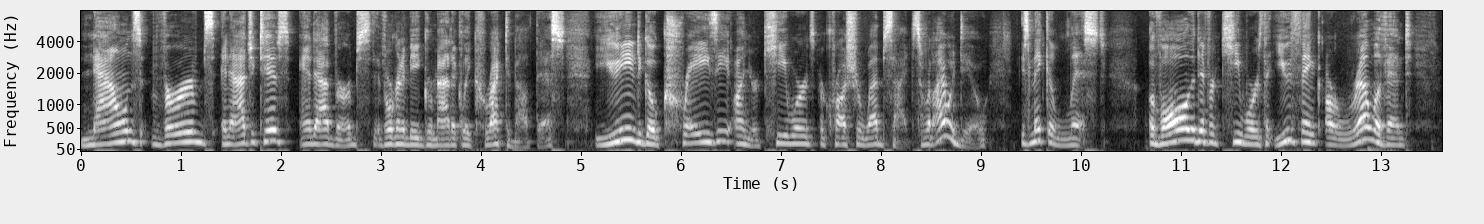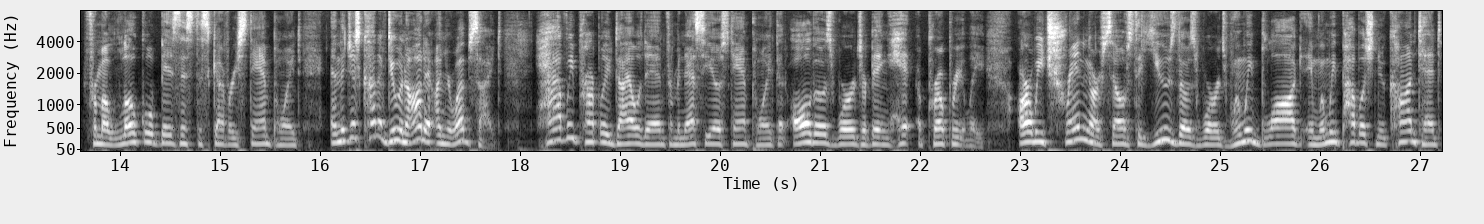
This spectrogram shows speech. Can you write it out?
Nouns, verbs, and adjectives and adverbs, if we're going to be grammatically correct about this, you need to go crazy on your keywords across your website. So, what I would do is make a list of all the different keywords that you think are relevant from a local business discovery standpoint, and then just kind of do an audit on your website. Have we properly dialed in from an SEO standpoint that all those words are being hit appropriately? Are we training ourselves to use those words when we blog and when we publish new content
